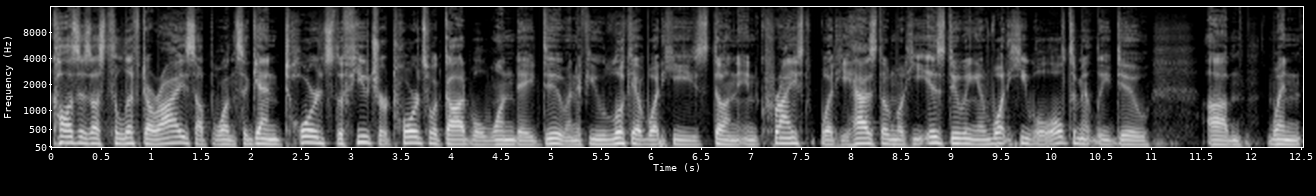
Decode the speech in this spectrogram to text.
causes us to lift our eyes up once again towards the future, towards what God will one day do. And if you look at what he's done in Christ, what he has done, what he is doing, and what he will ultimately do um, when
